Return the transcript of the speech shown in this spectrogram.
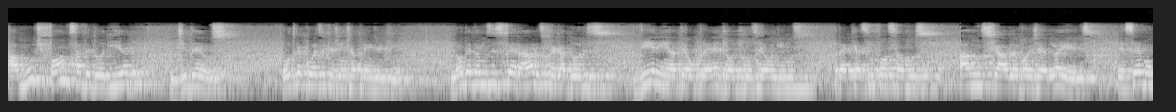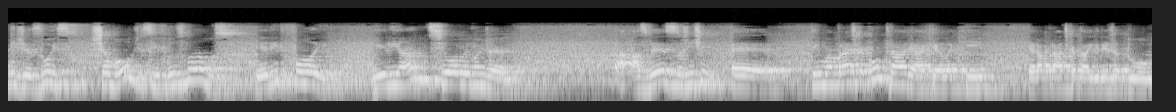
a multiforme sabedoria de Deus. Outra coisa que a gente aprende aqui. Não devemos esperar os pecadores virem até o prédio onde nos reunimos para que assim possamos anunciar o Evangelho a eles. Percebam que Jesus chamou os discípulos, vamos. Ele foi e ele anunciou o Evangelho. Às vezes a gente é, tem uma prática contrária àquela que era a prática da igreja do,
